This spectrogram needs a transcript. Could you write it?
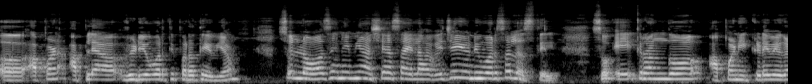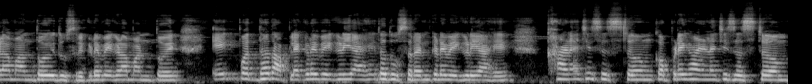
आपण आपल्या व्हिडिओवरती परत येऊया. सो लॉज हे नेहमी असे असायला हवे जे युनिव्हर्सल असतील. सो एक रंग आपण इकडे वेगळा मानतोय दुसरीकडे वेगळा मानतोय. एक पद्धत आपल्याकडे वेगळी आहे तर दुसऱ्यांकडे वेगळी आहे. खाण्याची सिस्टम कपडे घालण्याची सिस्टम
